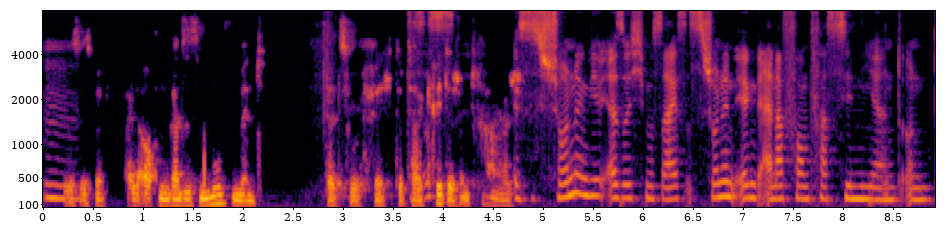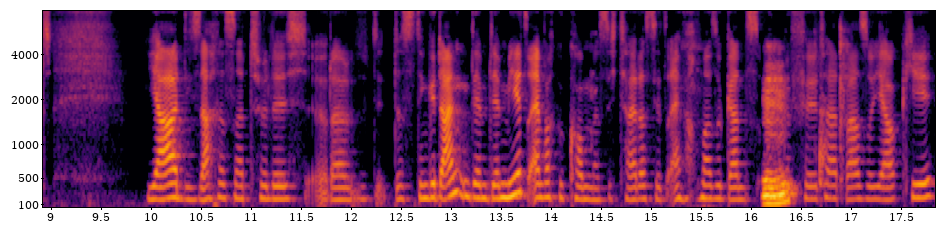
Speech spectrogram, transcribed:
Mm. Das ist mittlerweile auch ein ganzes Movement dazu, finde ich total das kritisch ist, und tragisch. Es ist schon irgendwie, also ich muss sagen, es ist schon in irgendeiner Form faszinierend und ja, die Sache ist natürlich, oder das, den Gedanken, der, der mir jetzt einfach gekommen ist, ich teile das jetzt einfach mal so ganz mhm. ungefiltert, war so, ja, okay,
